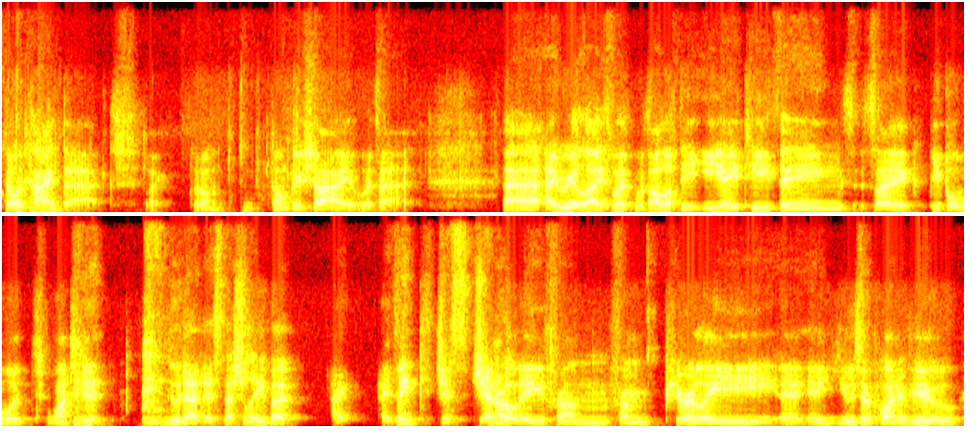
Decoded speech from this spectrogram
don't hide that. Like don't don't be shy with that. Uh, I realize with with all of the EAT things, it's like people would want to do do that especially, but I I think just generally from from purely a, a, user point of view,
